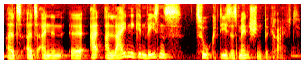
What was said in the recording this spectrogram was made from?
als, als einen äh, alleinigen Wesenszug dieses Menschen begreift.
